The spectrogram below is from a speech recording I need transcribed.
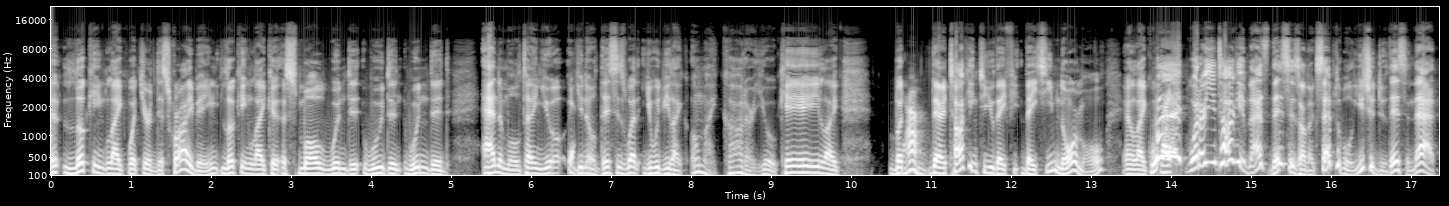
uh, looking like what you're describing, looking like a, a small wounded, wounded, wounded animal, telling you, yeah. you know, this is what you would be like. Oh my god, are you okay? Like, but yeah. they're talking to you they they seem normal and like what right. what are you talking about that's this is unacceptable you should do this and that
